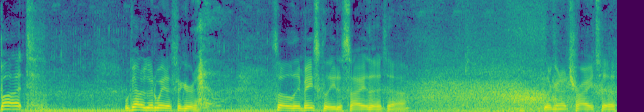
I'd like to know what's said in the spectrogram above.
But we got a good way to figure it out. So they basically decide that uh, they're going to try to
